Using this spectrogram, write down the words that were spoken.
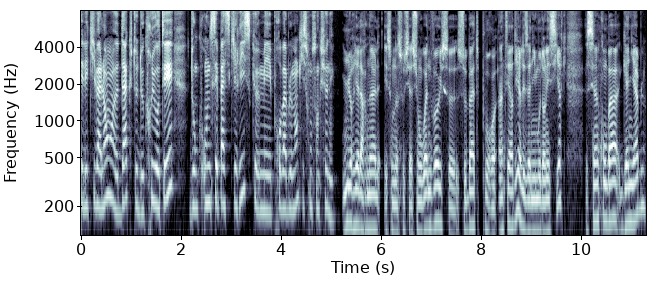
l'équivalent d'actes de cruauté. Donc on ne sait pas ce qu'ils risquent, mais probablement qu'ils seront sanctionnés. Muriel Arnal et son association One Voice se battent pour interdire les animaux dans les cirques. C'est un combat gagnable?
